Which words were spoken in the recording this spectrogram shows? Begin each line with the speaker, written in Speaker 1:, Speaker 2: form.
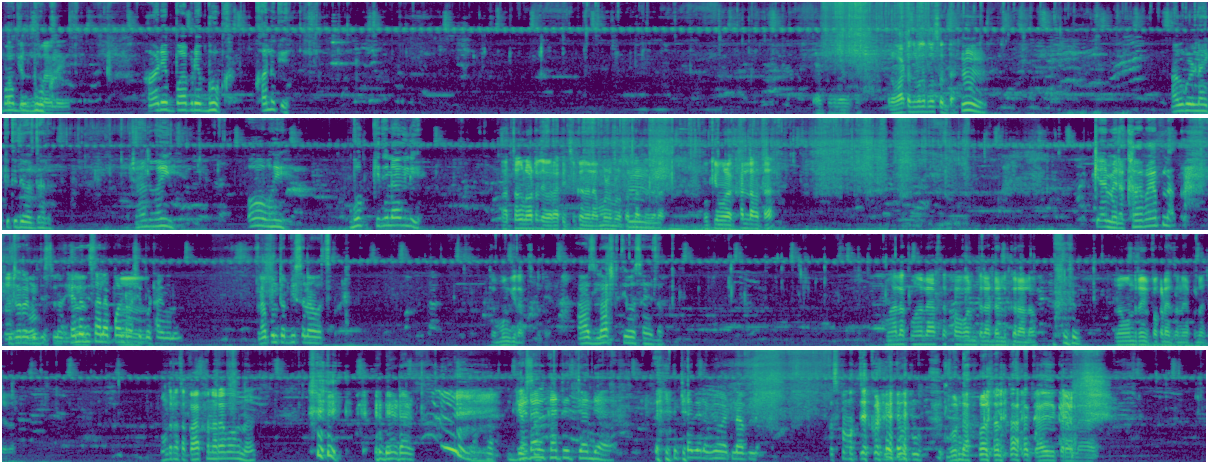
Speaker 1: बाबू
Speaker 2: डोक्यात
Speaker 1: भूक
Speaker 2: लागलंय.
Speaker 1: अरे बापरे भूक खाल्लं की।
Speaker 2: वाटच बघत बसल
Speaker 1: हम्म। आंघोळ नाही किती दिवस झालं? चाँद भाई। ओ भाई भूक किती लागली
Speaker 2: चांगलं वाटलं रात्री मळमळ करला होता जरा. मुकीमुळे खाल्ला होता.
Speaker 1: कॅमेरा खराब आहे आपला. जरा बी दिसला ह्याला दिसायला पांढरा शेपट आहे म्हणून. आपण तर
Speaker 2: ते मुंगी लागते
Speaker 1: आज लास्ट दिवस आहे याचा.
Speaker 2: मला कोणाला असं त्याला उंदर पकडायचं नाही आपण उंदराचा काय खाणार आहे भाऊ ना?
Speaker 1: डेडाळ. डेडाळ खाते चांद्या. चांद्याला मी वाटलं आपलं.
Speaker 2: कसं गोंडा पडला काय करायला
